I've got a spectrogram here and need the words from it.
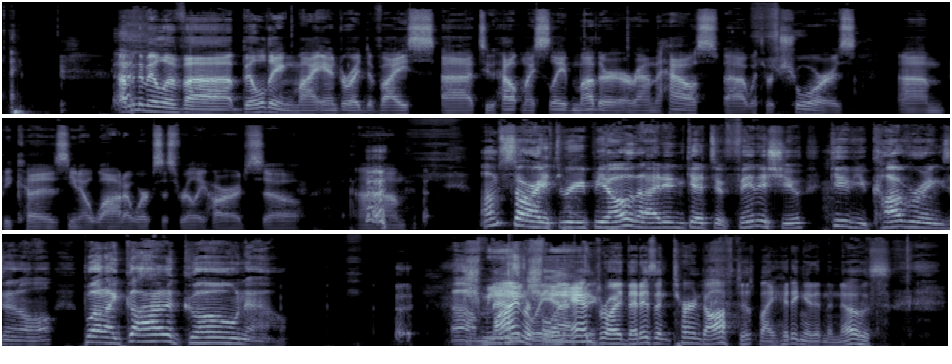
I'm in the middle of uh, building my Android device uh, to help my slave mother around the house uh, with her chores um, because you know Watto works us really hard. So um, I'm sorry, 3PO, that I didn't get to finish you, give you coverings and all. but I gotta go now. Oh, Shmi's masterful Finally, an acting. android that isn't turned off just by hitting it in the nose.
